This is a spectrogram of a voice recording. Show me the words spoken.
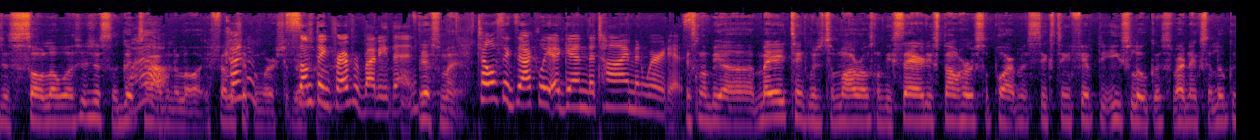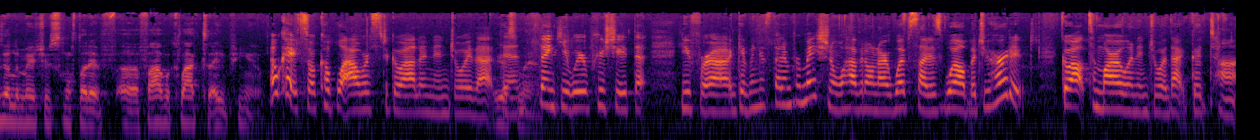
just soloists. It's just a good Wow. time in the Lord, fellowship Kind of and worship. Something ma'am. for everybody then. Yes, ma'am. Tell us exactly again the time and where it is. It's going to be uh, May 18th, which is tomorrow. It's going to be Saturday, Stonehearst Apartments, 1650 East Lucas, right next to Lucas Elementary. It's going to start at uh, 5 o'clock to 8 p.m. Okay, so a couple hours to go out and enjoy that Yes, then. ma'am. Thank you. We appreciate that you for uh, giving us that information. We'll have it on our website as well. But you heard it. Go out tomorrow and enjoy that good time.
